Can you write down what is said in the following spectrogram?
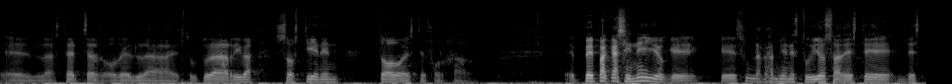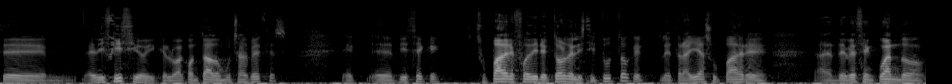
eh, las terchas o de la estructura de arriba, sostienen todo este forjado. Eh, Pepa Casinello, que, es una también estudiosa de este, de este edificio y que lo ha contado muchas veces, eh, dice que su padre fue director del instituto, que le traía a su padre de vez en cuando,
